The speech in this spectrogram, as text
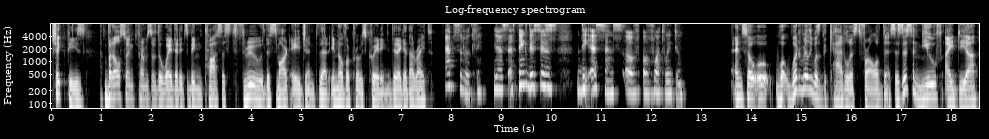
chickpeas, but also in terms of the way that it's being processed through the smart agent that InnovoPro is creating. Did I get that right? Absolutely. Yes, I think this is the essence of, of what we do. And so, uh, what what really was the catalyst for all of this? Is this a new idea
